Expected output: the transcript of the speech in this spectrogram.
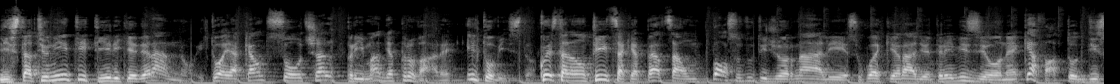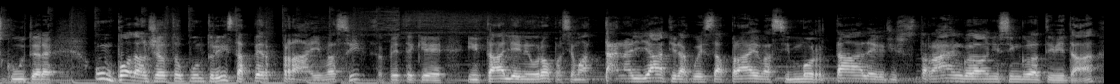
Gli Stati Uniti ti richiederanno i tuoi account social prima di approvare il tuo visto. Questa è la notizia che è persa un po' su tutti i giornali e su qualche radio e televisione che ha fatto discutere un po' da un certo punto di vista per privacy. Sapete che in Italia e in Europa siamo attanagliati da questa privacy mortale che ci strangola ogni singola attività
